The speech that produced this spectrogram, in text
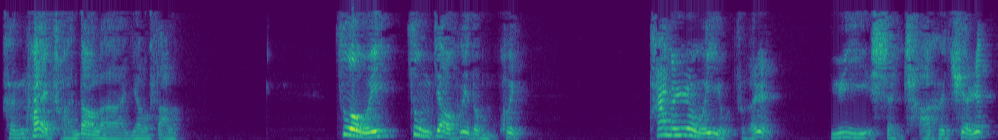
很快传到了耶路撒冷。作为众教会的母会，他们认为有责任予以审查和确认，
